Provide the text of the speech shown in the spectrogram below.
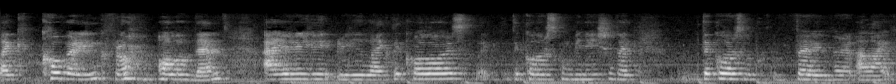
like covering from all of them. I really really like the colors, like the colors combination, like the colors look very very alive.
